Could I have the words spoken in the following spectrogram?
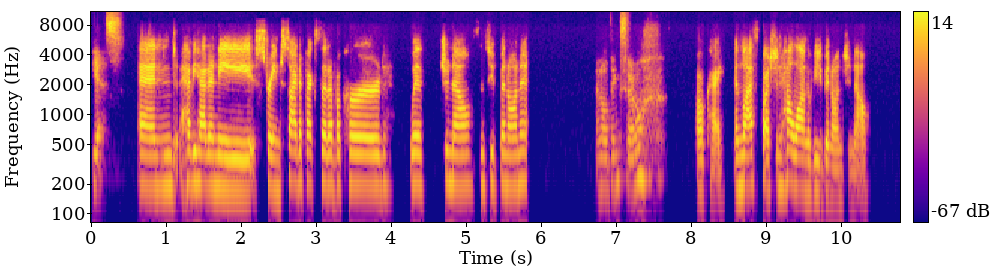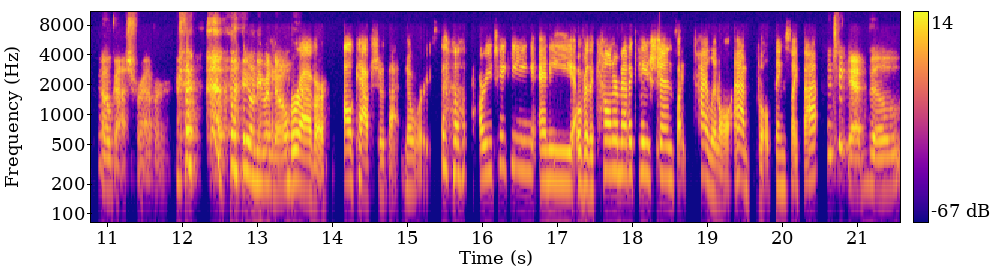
Yes. And have you had any strange side effects that have occurred with Janelle since you've been on it? I don't think so. Okay. And last question How long have you been on Janelle? Oh gosh, forever. I don't even know. Forever. I'll capture that. No worries. Are you taking any over the counter medications like Tylenol, Advil, things like that? I take Advil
